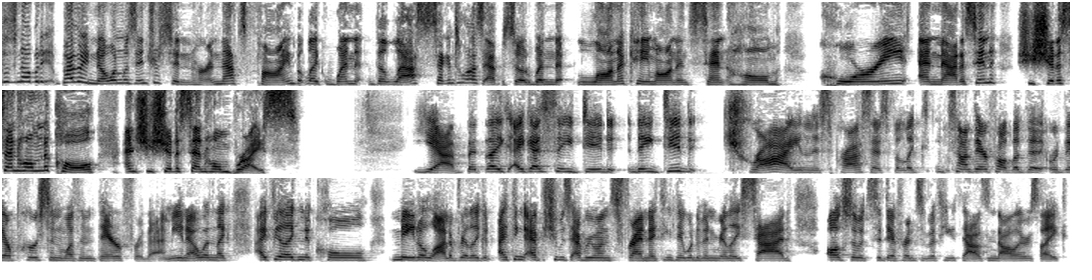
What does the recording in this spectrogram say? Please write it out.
Because nobody by the way no one was interested in her and that's fine but like when the last second to last episode when the, lana came on and sent home corey and madison she should have sent home nicole and she should have sent home bryce. Yeah but like i guess they did they did try in this process but like it's not their fault that the, or their person wasn't there for them you know? And like i feel like nicole made a lot of really good i think she was everyone's friend i think they would have been really sad. Also it's the difference of a few thousand dollars like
